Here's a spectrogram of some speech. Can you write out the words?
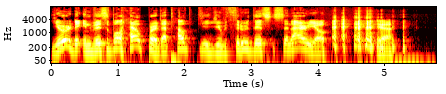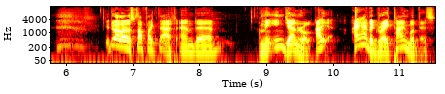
you're the invisible helper that helped you through this scenario. Yeah. you do a lot of stuff like that. And uh, i mean in general i i had a great time with this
